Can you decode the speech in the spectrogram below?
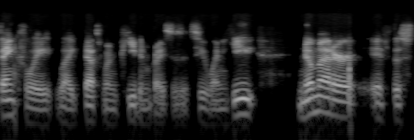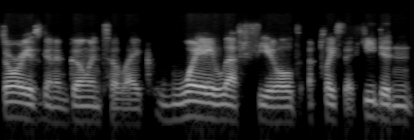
thankfully like that's when pete embraces it too. When he no matter if the story is going to go into like way left field, a place that he didn't,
